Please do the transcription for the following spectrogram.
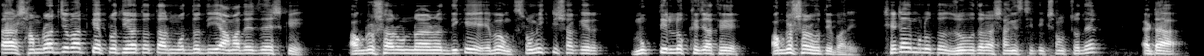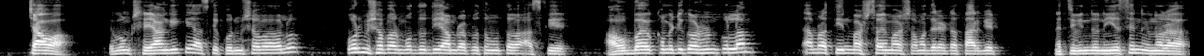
তার সাম্রাজ্যবাদকে প্রতিহততার মধ্য দিয়ে আমাদের দেশকে অগ্রসর উন্নয়নের দিকে এবং শ্রমিক কৃষকের মুক্তির লক্ষ্যে যাতে অগ্রসর হতে পারে। সেটাই মূলত ধ্রুবতারা সাংস্কৃতিক সংসদের একটা চাওয়া এবং সেই আঙ্গিকে আজকে কর্মী সভা হলো। কর্মী সভার মধ্য দিয়ে আমরা প্রথমত আজকে আহ্বায়ক কমিটি গঠন করলাম। আমরা তিন মাস, ছয় মাস আমাদের একটা টার্গেট নেতৃবৃন্দ নিয়েছেন। ওনারা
